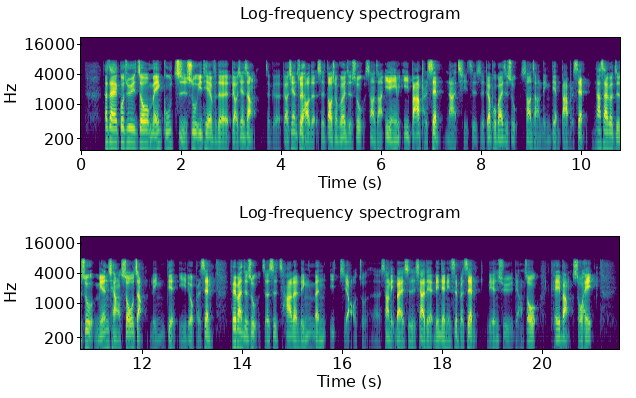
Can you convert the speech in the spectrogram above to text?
那在过去一周美股指数 ETF 的表现上，这个表现最好的是道琼工业指数上涨一点一八 percent，那其次是标普百指数上涨零点八 percent，纳斯达克指数勉强收涨零点一六 percent，非半指数则是差了临门一脚，做呃上礼拜是下跌零点零四 percent，连续两周 K 棒收黑。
